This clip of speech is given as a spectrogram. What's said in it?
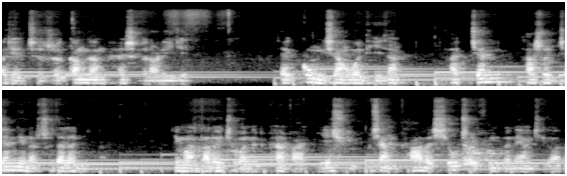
而且只是刚刚开始得到理解。在共相问题上，他坚他是坚定的时代论者，尽管他对此问题的看法也许不像他的修辞风格那样极端。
